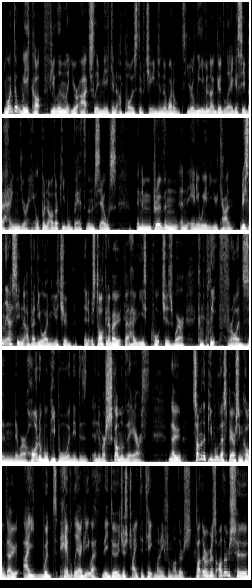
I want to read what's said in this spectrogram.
You want to wake up feeling like you're actually making a positive change in the world. You're leaving a good legacy behind. You're helping other people better themselves and improving in any way that you can. Recently, I seen a video on YouTube and it was talking about, about how these coaches were complete frauds and they were horrible people and they des- and they were scum of the earth. Now, some of the people this person called out, I would heavily agree with. They do just try to take money from others. But there was others who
